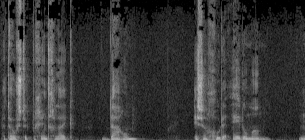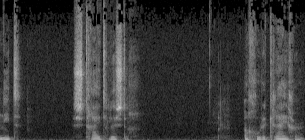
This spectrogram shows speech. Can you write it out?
Het hoofdstuk begint gelijk. Daarom is een goede edelman niet strijdlustig. Een goede krijger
